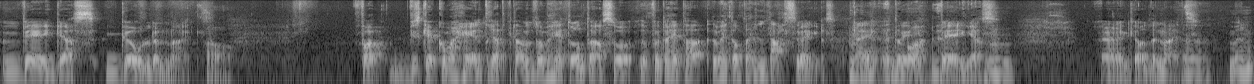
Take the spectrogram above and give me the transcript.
Vegas Golden Knights. ja. För att vi ska komma helt rätt på namnet. De heter inte alltså... De, får inte heta, de heter inte Las Vegas. Nej, De heter bara Ve- Vegas Mm. Golden Knights. Men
